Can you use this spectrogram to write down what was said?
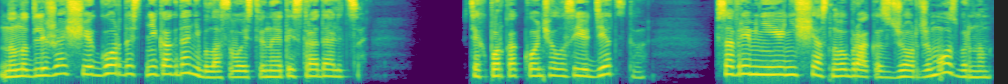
Но надлежащая гордость никогда не была свойственна этой страдалице тех пор, как кончилось ее детство, со времени ее несчастного брака с Джорджем Осборном,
